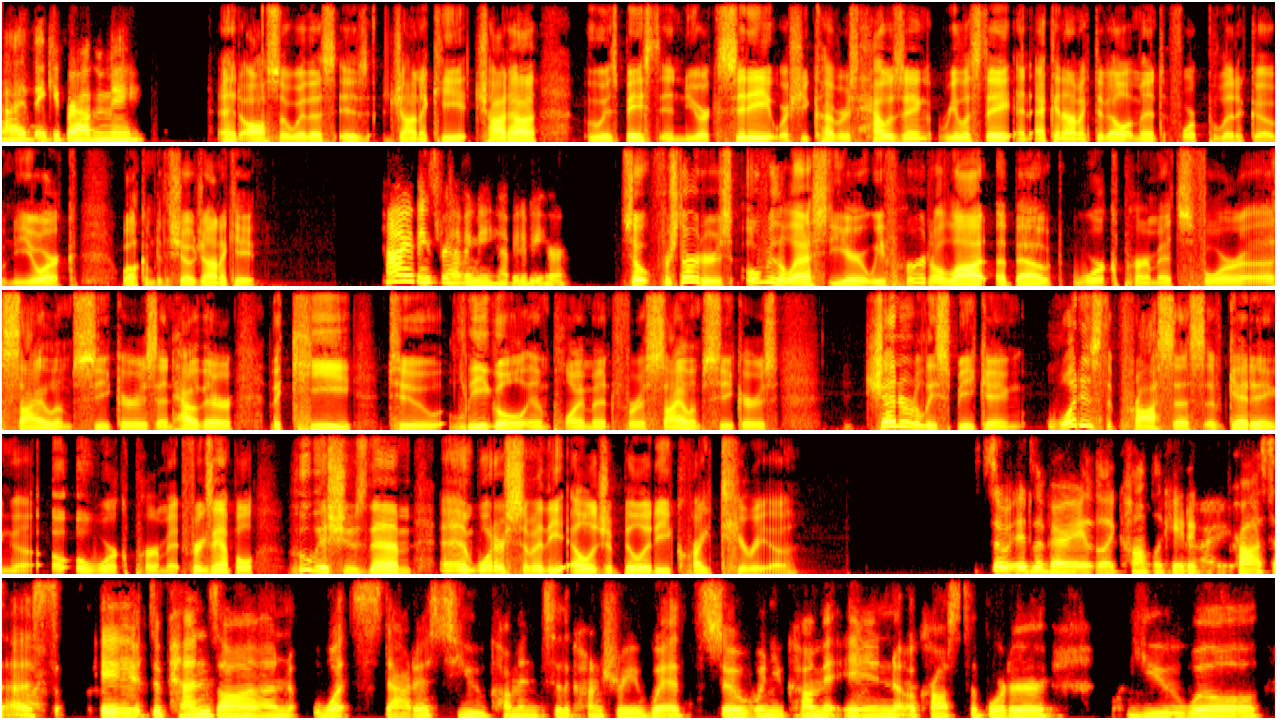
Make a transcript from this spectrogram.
Hi, thank you for having me. And also with us is Janaki Chadha, who is based in New York City, where she covers housing, real estate, and economic development for Politico New York. Welcome to the show, Janaki. Hi, thanks for having me. Happy to be here. So, for starters, over the last year, we've heard a lot about work permits for asylum seekers and how they're the key to legal employment for asylum seekers. Generally speaking, what is the process of getting a, a, work permit? For example, who issues them and what are some of the eligibility criteria? So it's a very like complicated process it depends on what status you come into the country with. So when you come in across the border, you will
